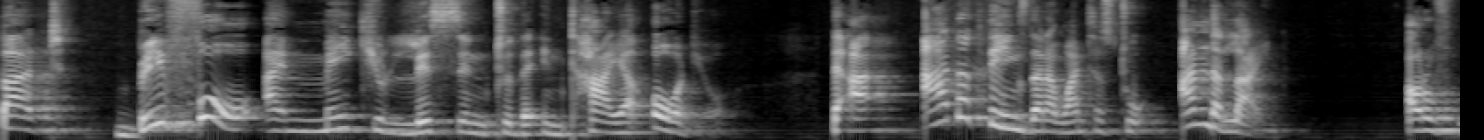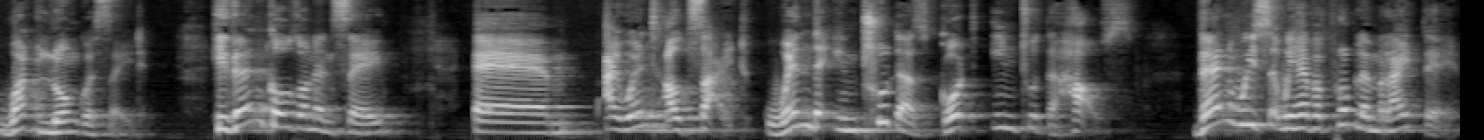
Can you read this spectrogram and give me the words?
but before I make you listen to the entire audio, there are other things that I want us to underline out of what Longo said. He then goes on and say, um, I went outside when the intruders got into the house. Then we, we have a problem right there.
